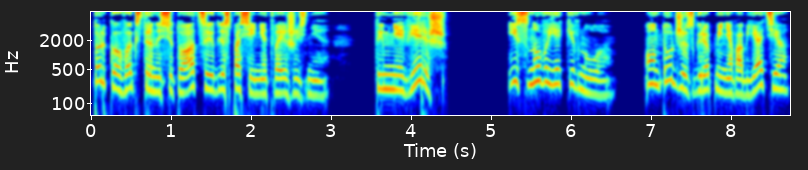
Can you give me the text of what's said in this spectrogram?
Только в экстренной ситуации для спасения твоей жизни. Ты мне веришь?» И снова я кивнула. Он тут же сгреб меня в объятия,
